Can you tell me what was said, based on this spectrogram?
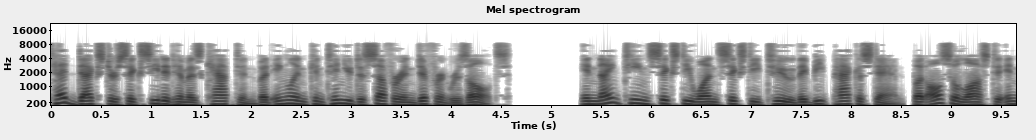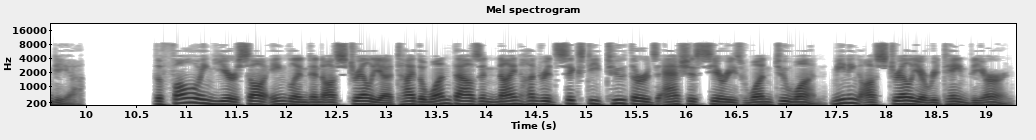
Ted Dexter succeeded him as captain but England continued to suffer indifferent results. In 1961–62 they beat Pakistan, but also lost to India. The following year saw England and Australia tie the 1962 thirds Ashes series 1–1, meaning Australia retained the urn.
